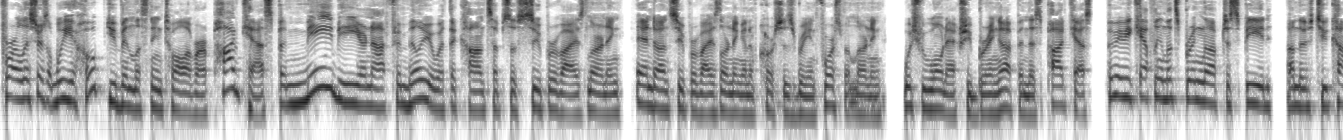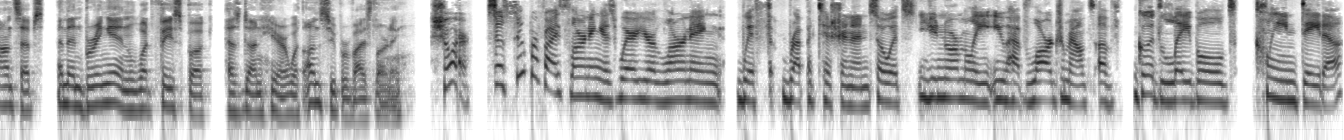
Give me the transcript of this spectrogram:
for our listeners, we hope you've been listening to all of our podcasts, but maybe you're not familiar with the concepts of supervised learning and unsupervised learning. And of course, is reinforcement learning, which we won't actually bring up in this podcast. But maybe Kathleen, let's bring them up to speed on those two concepts and then bring in what Facebook has done here with unsupervised learning. Sure. So supervised learning is where you're learning with repetition. And so it's, you normally, you have large amounts of good labeled, clean data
